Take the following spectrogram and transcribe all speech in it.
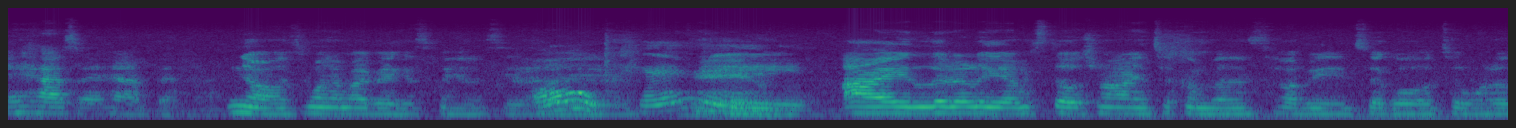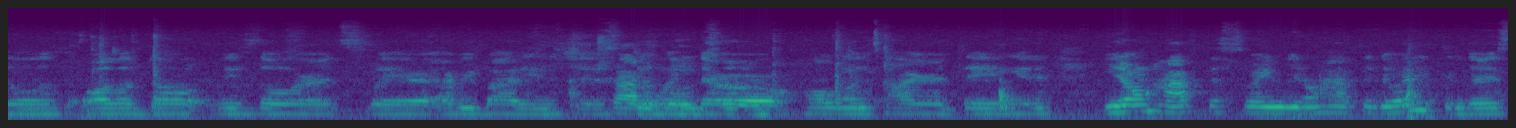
It hasn't happened. No, it's one of my biggest fantasies. Like, Okay. I literally am still trying to convince hubby to go to one of those all adult resorts where everybody's just doing their too. whole entire thing, and you don't have to swing, you don't have to do anything. There's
